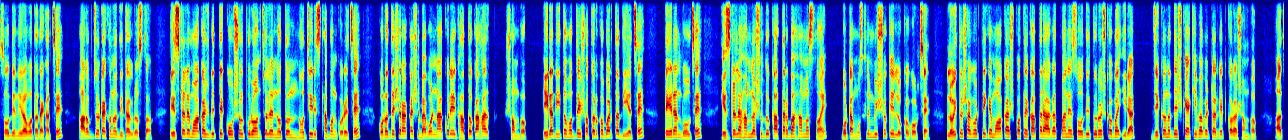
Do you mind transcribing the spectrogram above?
সৌদি নীরবতা দেখাচ্ছে, আরব জোট এখনও দ্বিধাগ্রস্ত। ইসরায়েলে মহাকাশ ভিত্তিক কৌশল পুরো অঞ্চলে নতুন নজির স্থাপন করেছে। কোন দেশের আকাশে ব্যবহার না করে ঘাতক আহার সম্ভব। ইরান ইতোমধ্যেই সতর্কবার্তা দিয়েছে। তেহরান বলছে, ইসরায়েলে হামলা শুধু কাতার বা হামাস নয়, গোটা মুসলিম বিশ্বকে লক্ষ্য করছে। লোহিত সাগর থেকে মহাকাশ পথে কাতারে আঘাত মানে সৌদি, তুরস্ক বা ইরাক যে কোনো দেশকে একইভাবে টার্গেট করা সম্ভব। আজ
